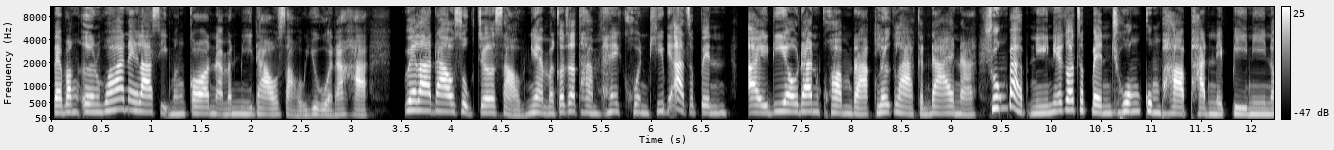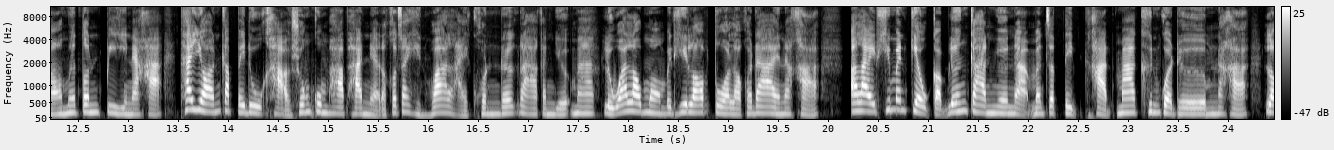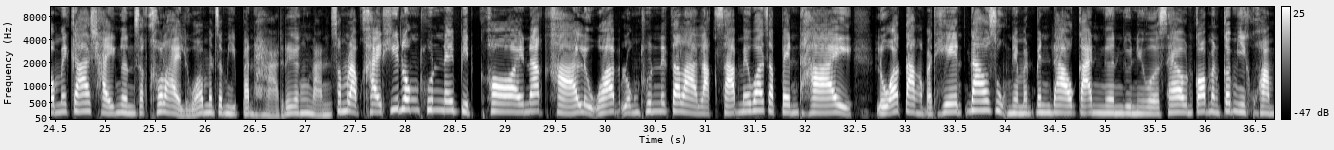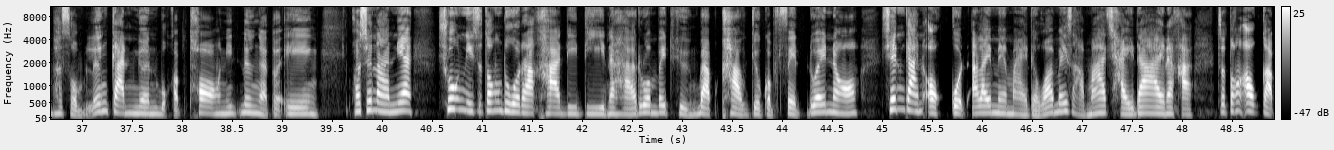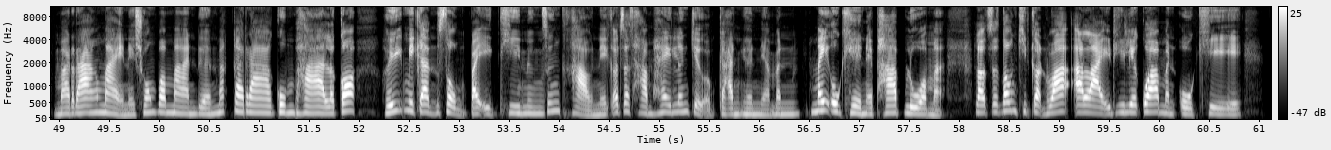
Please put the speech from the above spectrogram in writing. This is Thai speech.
แต่บังเอิญว่าในราศีมังกรน่ะมันมีดาวเสาร์อยู่นะคะ เวลาดาวศุกเจอเสาเนี่ยมันก็จะทำให้คนที่อาจจะเป็นไอเดียลด้านความรักเลิกลากันได้นะ ช่วงแบบนี้เนี่ยก็จะเป็นช่วงกุมภาพันธ์ในปีนี้เนาะเมื่อต้นปีนะคะ ถ้าย้อนกลับไปดูข่าวช่วงกุมภาพันธ์เนี่ยเราก็จะเห็นว่าหลายคนเลิกรากันเยอะมาก หรือว่าเรามองไปที่รอบตัวเราก็ได้นะคะ อะไรที่มันเกี่ยวกับเรื่องการเงินอะมันจะติดขัดมากขึ้นกว่าเดิมนะคะ เราไม่กล้าใช้เงินสักเท่าไหร่หรือว่ามันจะมีปัญหาเรื่องนั้นสำหรับใครที่ลงทุนในบิตคอยนะคะ หรือว่าลงทุนในตลาดหลักทรัพย์ไม่ว่าจะเป็นไทย หรือว่าต่างประเทศดาวศุกร์เนี่ยมันเป็นดาวการเงินยูนิเวอร์แซลก็มันก็มีความผสมเรื่องการเงินบวกกับทองนิดนึงอะตัวเอง เพราะฉะนั้นเนี่ยช่วงนี้จะต้องดูราคาดีๆนะคะ รวมไปถึงแบบข่าวเกี่ยวกับเฟดด้วยเนาะเช่นการออกกฎอะไรใหม่ ๆ แต่ว่าไม่สามารถใช้ได้นะคะ จะต้องเอากลับมาร่างใหม่ในช่วงประมาณเดือนมกรากุมภาแล้วก็เฮ้ยมีการส่งไปอีกทีนึง ซึ่งข่าวนี้ก็จะทำให้เรื่องเกี่ยวกับการเงินเนี่ยมันไม่โอเคในภาพรวมอะเราจะต้องคิดก่อนว่าอะไรที่เรียกว่ามันโอเค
